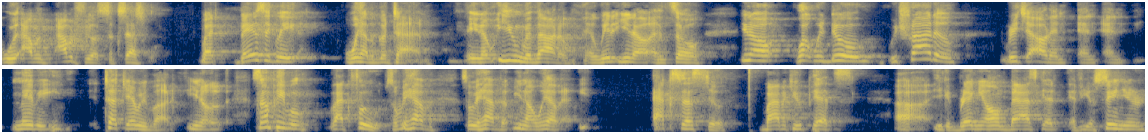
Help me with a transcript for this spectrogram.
We, I would, I would feel successful. But basically, we have a good time, you know, even without them. And we, you know, and so, you know, what we do, we try to reach out and and and maybe touch everybody. You know, some people like food, so we have, so we have the, you know, we have access to barbecue pits. Uh, you can bring your own basket. If you're a senior,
